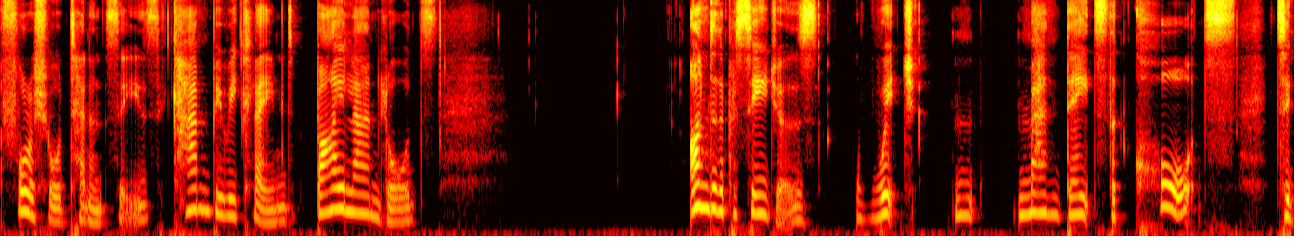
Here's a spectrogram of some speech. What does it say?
for assured tenancies can be reclaimed by landlords under the procedures which m- mandates the courts to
